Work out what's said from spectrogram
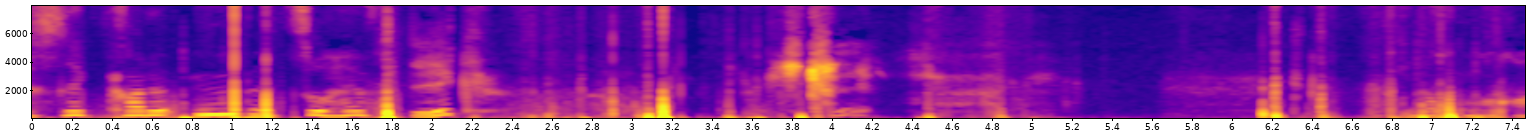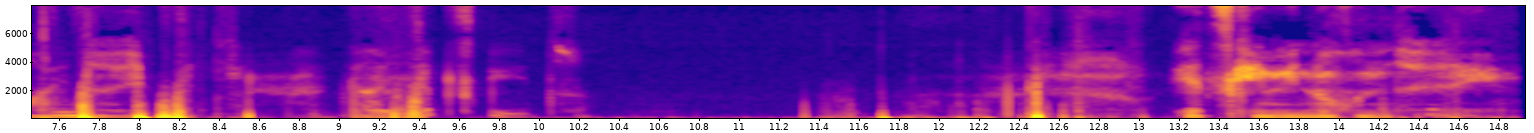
Es leckt gerade übelst so heftig. Ich kann. Geh noch rein, ey. Ja, jetzt geht's. Jetzt gehen wir noch runter, ey.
